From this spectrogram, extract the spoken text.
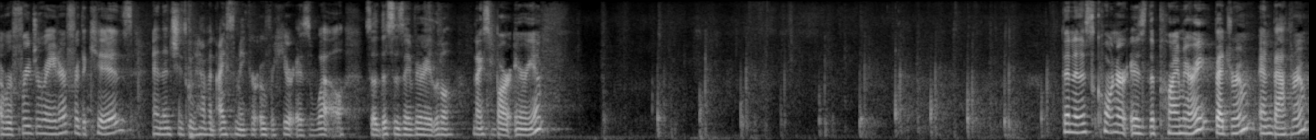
a refrigerator for the kids, and then she's gonna have an ice maker over here as well. So this is a very little nice bar area. Then in this corner is the primary bedroom and bathroom.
